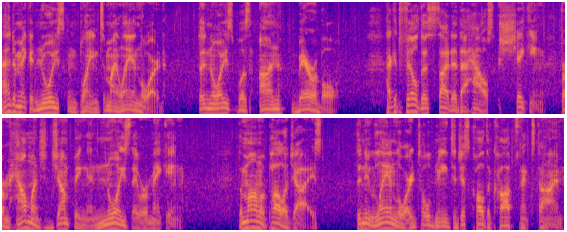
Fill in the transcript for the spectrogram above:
I had to make a noise complaint to my landlord. The noise was unbearable. I could feel this side of the house shaking from how much jumping and noise they were making. The mom apologized. The The new landlord told me to just call the cops next time.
